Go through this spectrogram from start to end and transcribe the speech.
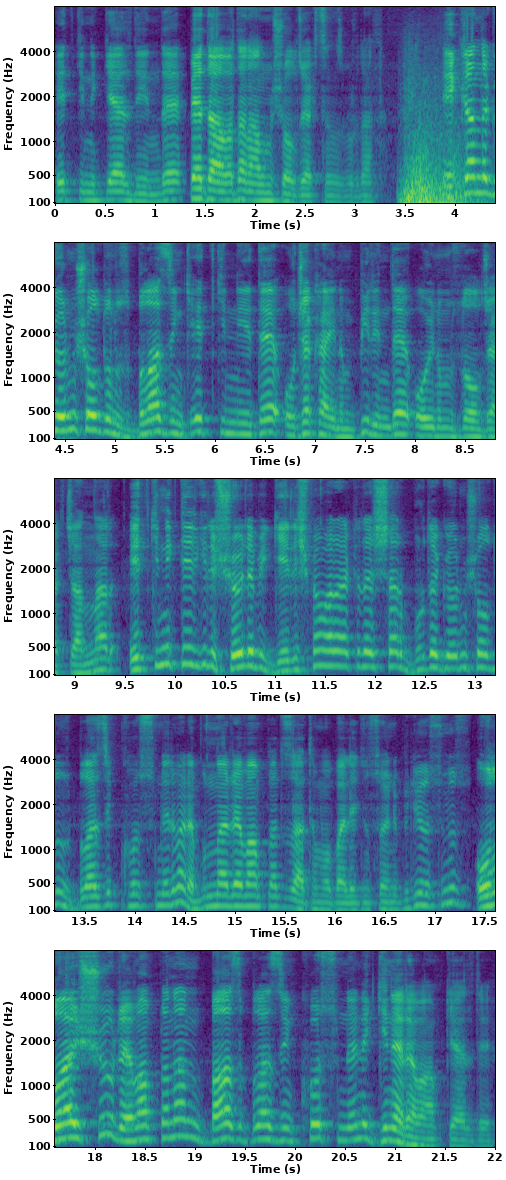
Etkinlik geldiğinde bedavadan almış olacaksınız buradan. Ekranda görmüş olduğunuz Blazing etkinliği de Ocak ayının birinde oyunumuzda olacak canlar. Etkinlikle ilgili şöyle bir gelişme var arkadaşlar. Burada görmüş olduğunuz Blazing kostümleri var ya bunlar revampladı zaten Mobile Legends oyunu biliyorsunuz. Olay şu revamplanan bazı Blazing kostümlerine yine revamp geldi.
